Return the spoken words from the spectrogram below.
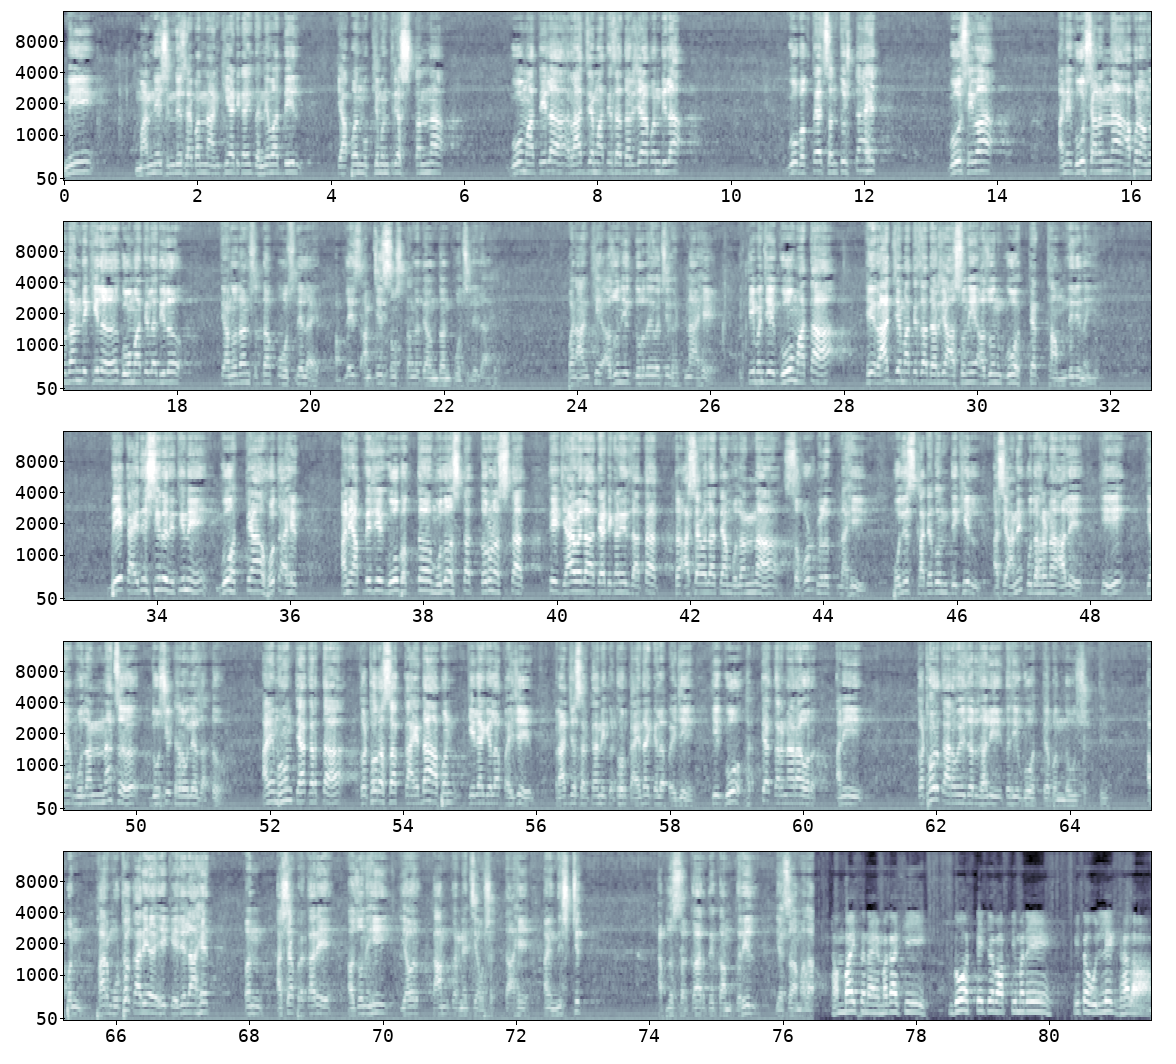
मी मान्य शिंदे साहेबांना आणखी या ठिकाणी धन्यवाद देईल की आपण मुख्यमंत्री असताना गोमातेला राज्यमातेचा दर्जा आपण दिला. गो भक्तायत संतुष्ट आहेत. गोसेवा आणि गोशाळांना आपण अनुदान देखील गोमातेला दिलं. ते अनुदान सुद्धा पोहोचलेलं आहे. आपले आमचे संस्थांना ते अनुदान पोहोचलेलं आहे. पण आणखी अजून एक दुर्दैवाची घटना आहे. ती म्हणजे गोमाता हे राज्यमातेचा दर्जा असूनही अजून गोहत्या थांबलेली नाहीये. बेकायदेशीर रीतीने गोहत्या होत आहेत आणि आपले जे गोभक्त मुलं असतात तरुण असतात ते ज्या वेळेला त्या ठिकाणी जातात तर अशा वेळेला त्या मुलांना सपोर्ट मिळत नाही. पोलीस खात्यातून देखील असे अनेक उदाहरणं आले की त्या मुलांनाच दोषी ठरवलं जातं. आणि म्हणून त्याकरता कठोर असा कायदा आपण केला गेला पाहिजे. राज्य सरकारने कठोर कायदा केला पाहिजे की गो हत्या करणारावर आणि कठोर कारवाई जर झाली तर ही गोहत्या बंद होऊ शकते. आपण फार मोठं कार्य हे केलेलं आहे पण अशा प्रकारे अजूनही यावर काम करण्याची आवश्यकता आहे आणि निश्चित आपलं सरकार ते काम करेल याचा आम्हाला थांबायचं नाही. मगाची गोहत्येच्या बाबतीमध्ये इथं उल्लेख झाला.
